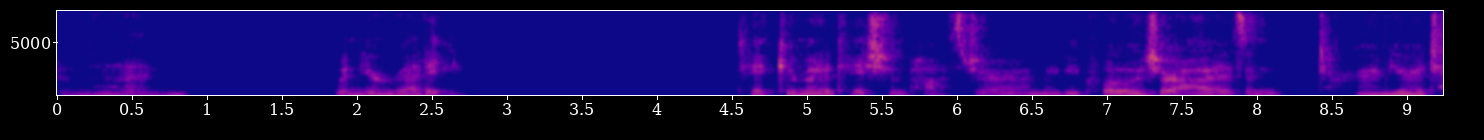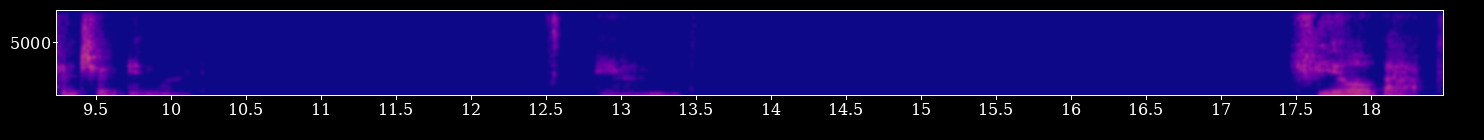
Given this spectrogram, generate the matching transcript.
And then, when you're ready, take your meditation posture and maybe close your eyes and turn your attention inward. And feel that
